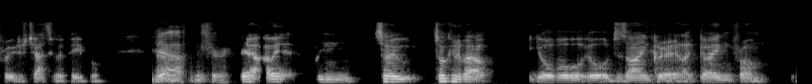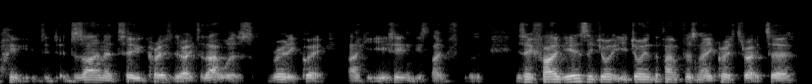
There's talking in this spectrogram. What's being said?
through just chatting with people. Yeah, um, for sure. Yeah, I mean, I mean, so talking about your your design career, like going from designer to creative director, that was really quick. Like you see, it's like you say five years. You joined you joined the Panthers now, creative director.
